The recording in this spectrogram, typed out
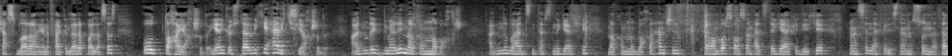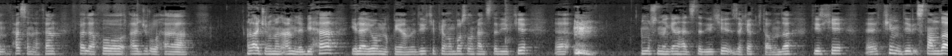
kasıblara, yəni fəqirlərə paylasanız, o daha yaxşıdır. Yəni göstərdi ki, hər ikisi yaxşıdır. Aydındır, deməli məqamına baxır. Aydındır bu hədisin təfsirində gəlir ki, məqamına baxır. Həmçinin Peyğəmbər əleyhi hədisdə gəlir ki, deyir ki, "Mən sənnə fil İslam sünnətən həsənətən fələhu əcruha əcru men amilə biha ilə yevmil qiyamə." Deyir ki, Peyğəmbər sallallahu hədisdə deyir ki, Müslimdən gələn hədisdə deyir ki, zəkat kitabında deyir ki, kim deyir İslamda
